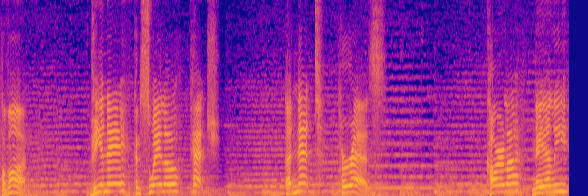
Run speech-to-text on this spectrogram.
Pavon. Vianney Consuelo Pech. Annette Perez. Carla Naeli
